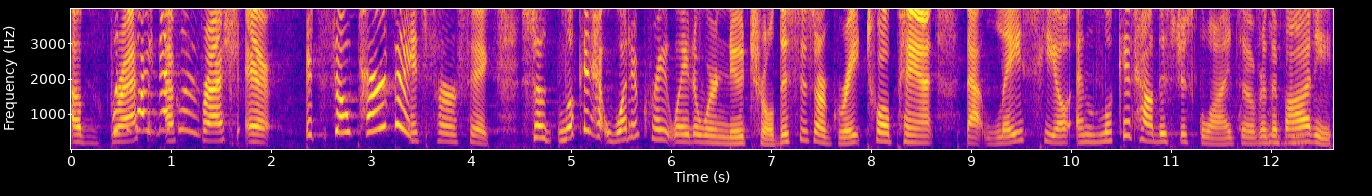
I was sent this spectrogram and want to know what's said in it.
a breath of fresh air. It's so perfect. It's perfect. So look at how, what a great way to wear neutral. This is our great twill pant, that lace heel, and look at how this just glides over the mm-hmm. body.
